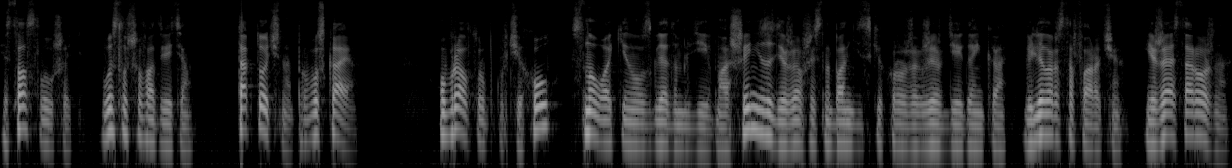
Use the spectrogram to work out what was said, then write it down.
и стал слушать. Выслушав, ответил «Так точно, пропускаю». Убрал трубку в чехол, снова окинул взглядом людей в машине, задержавшись на бандитских рожах жерди и огонька, велел Растафарычу. «Езжай осторожно.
